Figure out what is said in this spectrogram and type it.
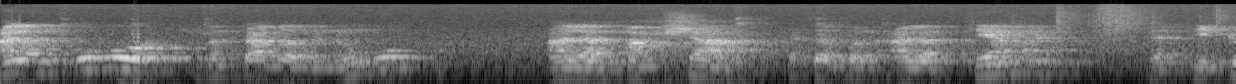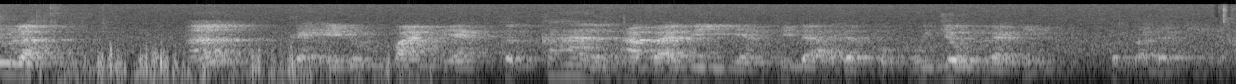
Alam kubur Sementara menunggu Alam mahsyar Ataupun alam kiamat dan itulah ha, kehidupan yang kekal abadi yang tidak ada penghujung lagi kepada kita.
